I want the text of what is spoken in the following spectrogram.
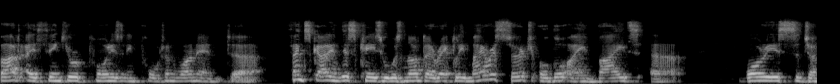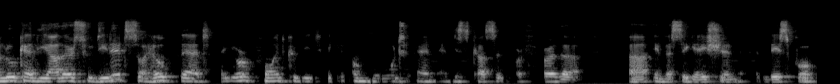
but I think your point is an important one, and uh, thanks God in this case it was not directly my research, although I invite uh, Moris, Gianluca, and the others who did it. So I hope that your point could be taken on board and, and discussed for further uh, investigation, at least for,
